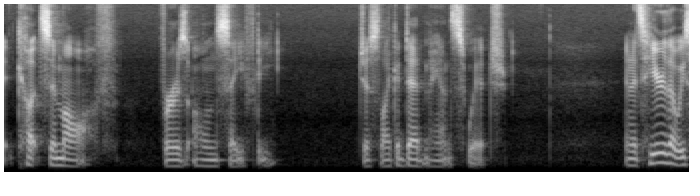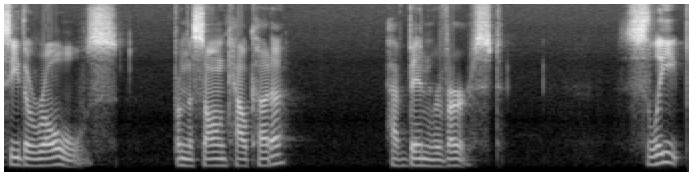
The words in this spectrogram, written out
It cuts him off for his own safety just like a dead man's switch. And it's here that we see the roles from the song Calcutta have been reversed. Sleep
